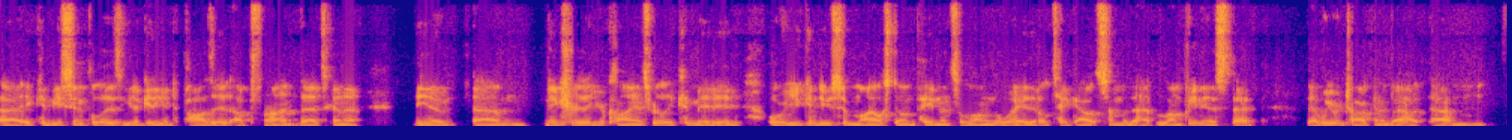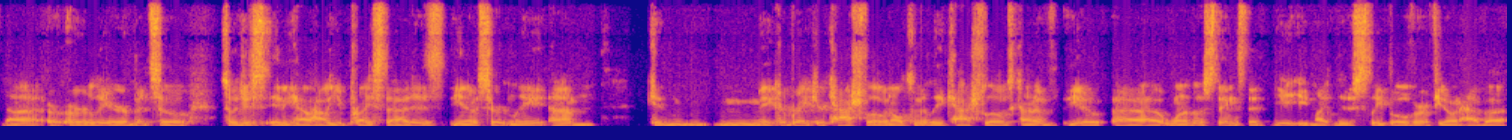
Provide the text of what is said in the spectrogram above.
Uh, it can be simple as you know getting a deposit up front that's going to you know um, make sure that your client's really committed, or you can do some milestone payments along the way that'll take out some of that lumpiness that that we were talking about um, uh, earlier. But so so just anyhow, how you price that is you know certainly um, can make or break your cash flow, and ultimately, cash flow is kind of you know uh, one of those things that you, you, might lose sleep over if you don't have a,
